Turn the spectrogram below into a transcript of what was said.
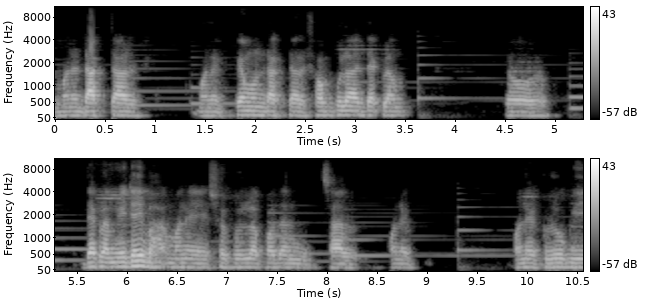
মানে ডাক্তার মানে কেমন ডাক্তার, সবগুলা দেখলাম। তো দেখলাম এটাই মানে শফিউল্লাহ প্রধান স্যার অনেক অনেক রোগী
